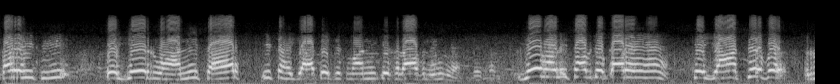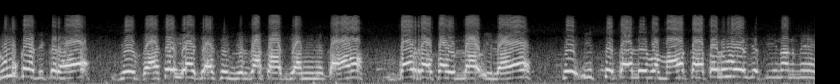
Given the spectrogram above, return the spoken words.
کر رہی تھی تو یہ روحانی سیر اس حیات جسمانی کے خلاف نہیں ہے۔ یہ والد صاحب جو کہہ رہے ہیں کہ یہاں صرف روح کا ذکر ہے، یہ ویسا ہی ہے جیسے مرزا قادیانی نے کہا، بر رفا اللہ علیہ کہ اس سے پہلے وہ ماں قاتل ہو یقیناً میں،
